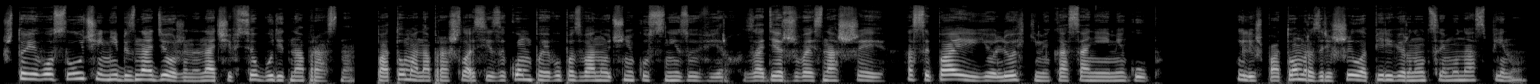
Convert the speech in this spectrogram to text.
что его случай не безнадежен, иначе все будет напрасно. Потом она прошлась языком по его позвоночнику снизу вверх, задерживаясь на шее, осыпая ее легкими касаниями губ. И лишь потом разрешила перевернуться ему на спину,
